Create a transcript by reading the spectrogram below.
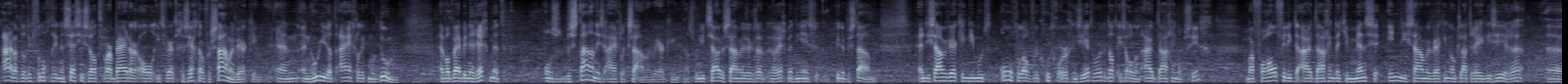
aardig dat ik vanochtend in een sessie zat waarbij er al iets werd gezegd over samenwerking. En, en hoe je dat eigenlijk moet doen. En wat wij binnen recht met ons bestaan is eigenlijk samenwerking. Als we niet zouden samenwerken, zou recht met niet eens kunnen bestaan. En die samenwerking die moet ongelooflijk goed georganiseerd worden. Dat is al een uitdaging op zich. Maar vooral vind ik de uitdaging dat je mensen in die samenwerking ook laat realiseren eh,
